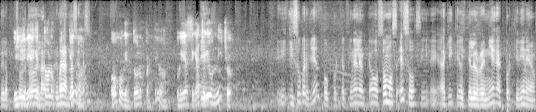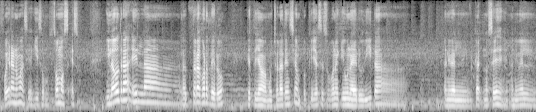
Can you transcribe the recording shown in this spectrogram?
De los, yo diría que de en las todos los primeras partidos. naciones. ¿eh? Ojo que en todos los partidos. Porque ya se cacha Y- que es un nicho. Y, y súper bien, po, porque al final y al cabo somos eso. ¿sí? Eh, Aquí el que lo reniega es porque viene de afuera nomás, y aquí somos, somos eso. Y la otra es la, la doctora Cordero, que esto llama mucho la atención, porque ella se supone que es una erudita a nivel, no sé, a nivel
